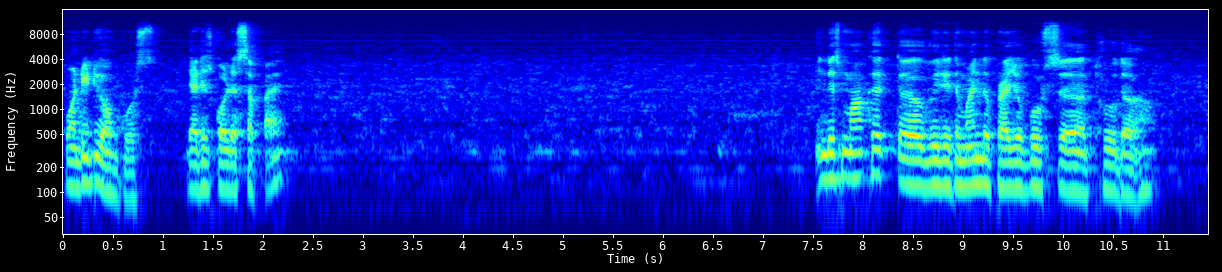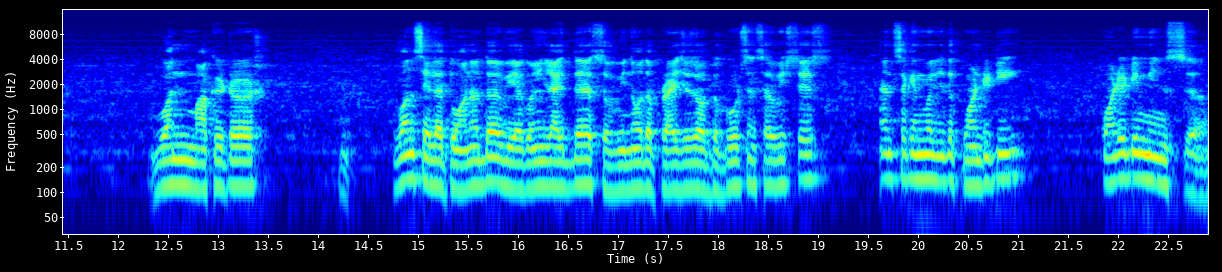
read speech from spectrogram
quantity of goods. That is called a supply. In this market uh, we determine the price of goods uh, through the one marketer one seller to another. We are going like this so we know the prices of the goods and services. And second one is the quantity. Quantity means uh,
